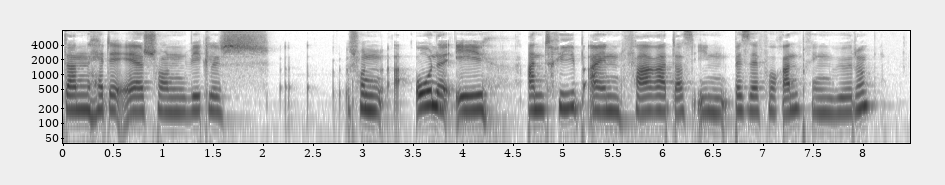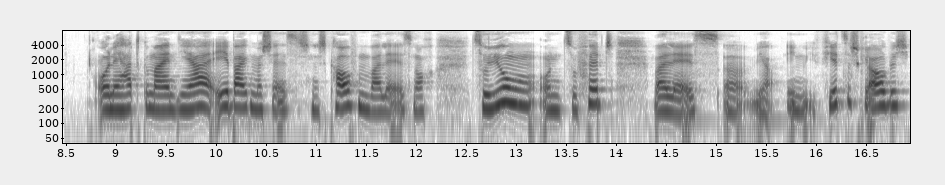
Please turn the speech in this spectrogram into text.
dann hätte er schon wirklich schon ohne E-Antrieb ein Fahrrad, das ihn besser voranbringen würde. Und er hat gemeint, ja, E-Bike möchte er sich nicht kaufen, weil er ist noch zu jung und zu fit, weil er ist äh, ja irgendwie 40, glaube ich,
